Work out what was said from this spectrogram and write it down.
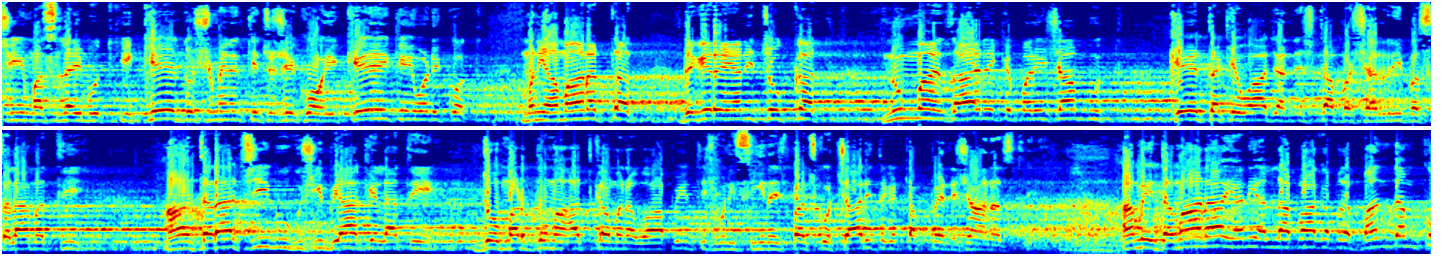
چی مسئلہ بود کی کے دشمنت کی چشی کو ہی کے کی وڑی کت منی امانت تت، دگرے یعنی چوکت، نمہ ظاہرے کے پریشان بود۔ کے تک واجہ نشتہ پر شرری پر سلامت تھی۔ ہاں ترا چی بو گوشی بیا کے لاتی۔ دو مردما ات کا منا واپیں تشمنی سینے پچ کو چاری تک ٹپے نشان ہستے۔ ہمیں دمانا یعنی اللہ پاک اپنا بندم کو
